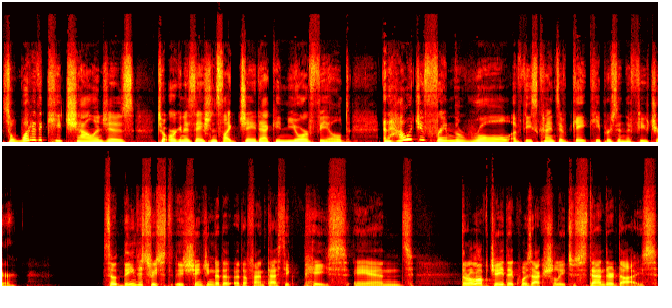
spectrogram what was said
So, what are the key challenges to organizations like JEDEC in your field? And how would you frame the role of these kinds of gatekeepers in the future? So, the industry is changing at a, at a fantastic pace. And the role of JEDEC was actually to standardize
